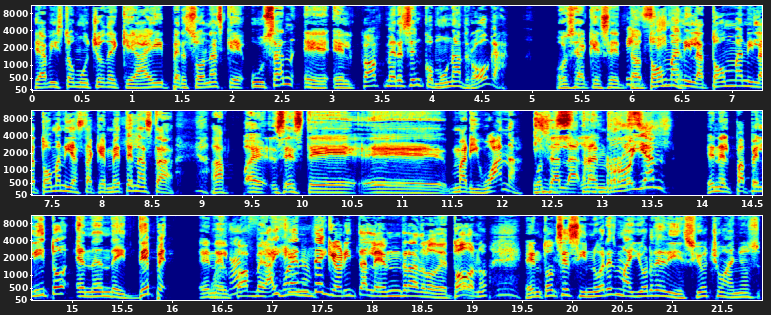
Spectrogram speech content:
se ha visto mucho de que hay personas que usan eh, el cough medicine como una droga. O sea, que se la ¿En toman serio? y la toman y la toman y hasta que meten hasta a- eh, este eh, marihuana. O sea, la, la enrollan en el papelito and then they dip it en el cough medicine. Hay Bueno. gente que ahorita le entra de lo de todo, ¿no? Entonces, si no eres mayor de 18 años,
